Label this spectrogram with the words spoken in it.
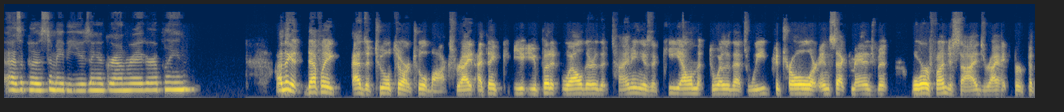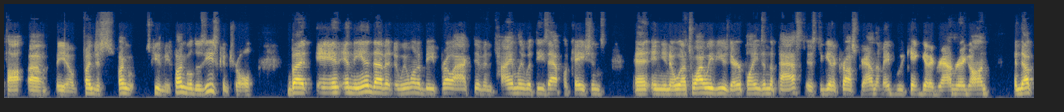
as opposed to maybe using a ground rig or a plane? I think it definitely adds a tool to our toolbox, right? I think you, you put it well there that timing is a key element to whether that's weed control or insect management or fungicides, right? For patho- uh, you know, fungus, excuse me, fungal disease control But in, in the end of it, we want to be proactive and timely with these applications. And, and, you know that's why we've used airplanes in the past is to get across ground that maybe we can't get a ground rig on. And that,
